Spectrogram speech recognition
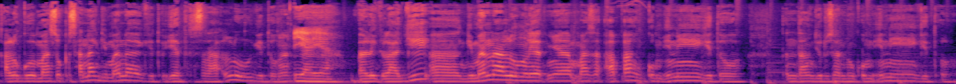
Kalau gue masuk ke sana gimana gitu? Ya terserah lu gitu kan Iya iya. balik lagi eh, gimana lu ngelihatnya masa apa hukum ini gitu tentang jurusan hukum ini gitu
